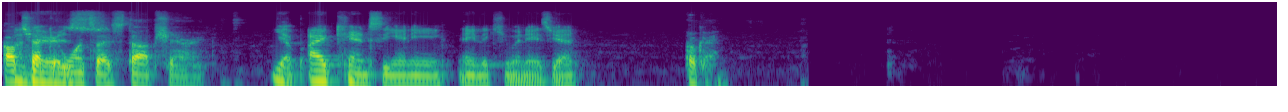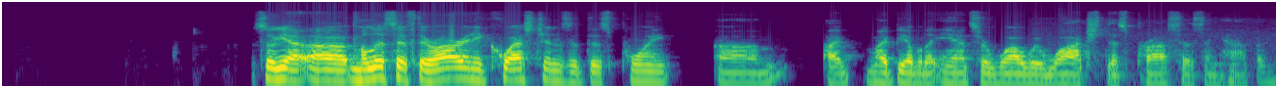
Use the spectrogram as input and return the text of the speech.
I'll check it once I stop sharing. Yep, I can't see any any of the Q and A's yet. Okay. So yeah, uh, Melissa, if there are any questions at this point, um, I might be able to answer while we watch this processing happen.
